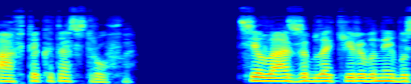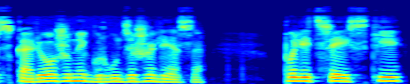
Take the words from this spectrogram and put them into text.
Автокатастрофа. Тела, заблокированные в искореженной груди железа. Полицейские,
